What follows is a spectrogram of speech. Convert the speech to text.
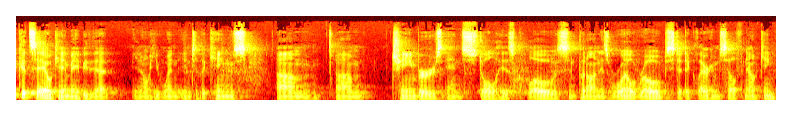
could say, okay, maybe that you know he went into the king's um, um, chambers and stole his clothes and put on his royal robes to declare himself now king.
